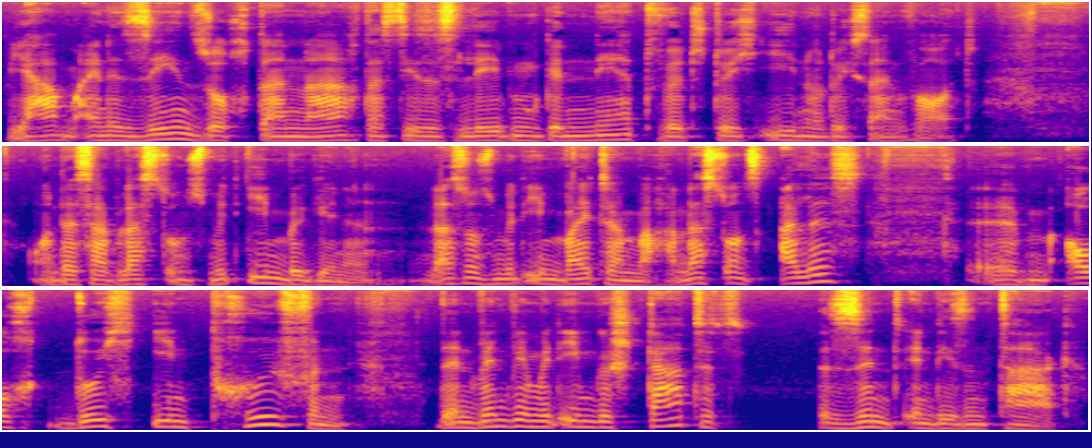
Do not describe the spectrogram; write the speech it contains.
wir haben eine Sehnsucht danach, dass dieses Leben genährt wird durch ihn und durch sein Wort. Und deshalb lasst uns mit ihm beginnen. Lasst uns mit ihm weitermachen. Lasst uns alles ähm, auch durch ihn prüfen. Denn wenn wir mit ihm gestartet sind in diesen Tag,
